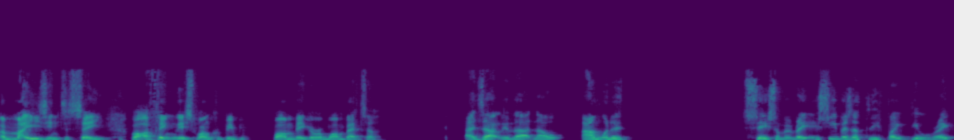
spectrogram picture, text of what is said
amazing to see. But I think this one could be one bigger and one better. Exactly that. Now I'm going to say something, right? See if it's a three fight deal, right?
